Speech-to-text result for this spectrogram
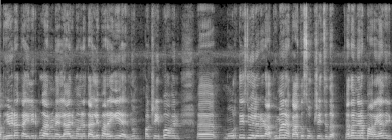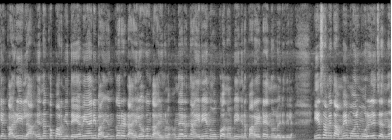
അഭിയുടെ കയ്യിലിരിപ്പ് കാരണം എല്ലാവരും അവനെ തള്ളി പറയുകയായിരുന്നു. പക്ഷെ ഇപ്പോൾ അവൻ മൂർത്തി ജ്വല്ലറിയുടെ അഭിമാനമാണ് കാത്തു സൂക്ഷിച്ചത്. അതങ്ങനെ പറയാതിരിക്കാൻ കഴിയില്ല എന്നൊക്കെ പറഞ്ഞ് ദേവയാനി ഭയങ്കര ഡയലോഗും കാര്യങ്ങളും. അന്നേരം നയനയെ നോക്കുക നവ്യ ഇങ്ങനെ പറയട്ടെ എന്നുള്ള എന്നുള്ളൊരിതിൽ ഈ സമയത്ത് അമ്മയും മോനും മുറിയിൽ ചെന്ന്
